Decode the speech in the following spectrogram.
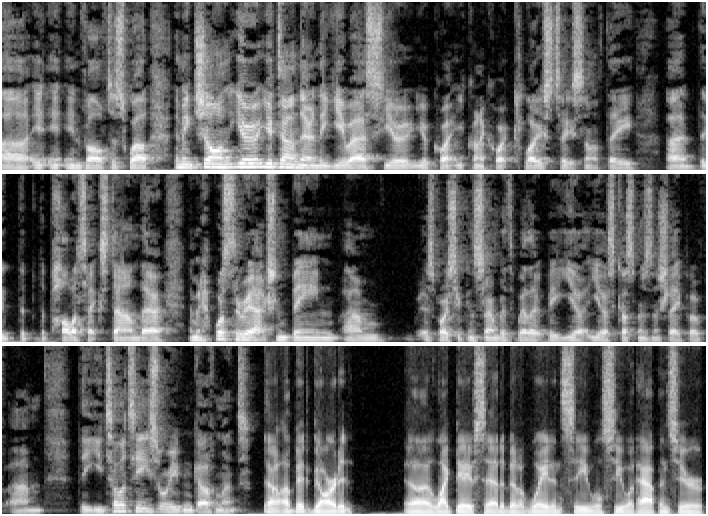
uh, involved as well. I mean, John, you're you're down there in the US. You're you're quite you're kind of quite close to some of the uh, the, the, the politics down there. I mean, what's the reaction been? Um, as far as you're concerned, with whether it be U.S. customers in the shape of um, the utilities or even government? Uh, a bit guarded, uh, like Dave said, a bit of wait and see. We'll see what happens here.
